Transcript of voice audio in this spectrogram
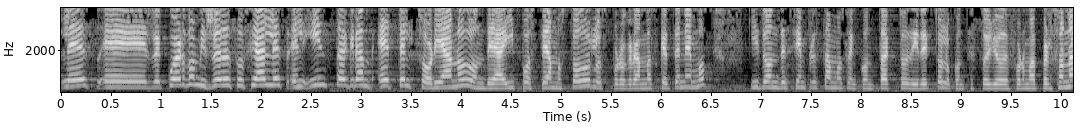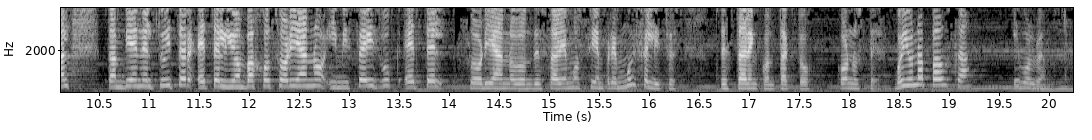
les eh, recuerdo mis redes sociales, el Instagram Etel Soriano, donde ahí posteamos todos los programas que tenemos y donde siempre estamos en contacto directo, lo contesto yo de forma personal. También el Twitter Etel-Soriano y mi Facebook Etel Soriano, donde estaremos siempre muy felices de estar en contacto con usted. Voy a una pausa y volvemos.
